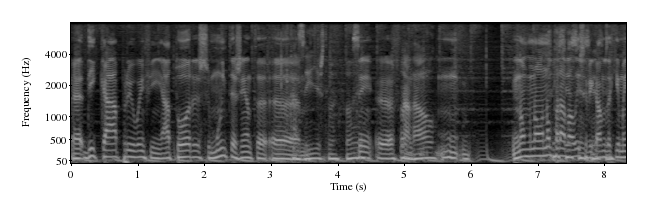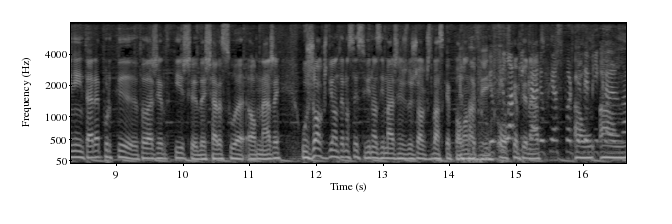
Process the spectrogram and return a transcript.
eh, DiCaprio, enfim, atores, muita gente. eh, Casilhas também foi. Sim, eh, foi- Nadal. Não, não, não Sim, parava sim, a lista, sim, ficámos aqui a manhã inteira porque toda a gente quis deixar a sua homenagem. Os jogos de ontem, não sei se viram as imagens dos jogos de basquetebol ontem, vi. porque Eu fui houve lá picar, campeonato. eu fui à Sport Há TV um, picar, há um há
